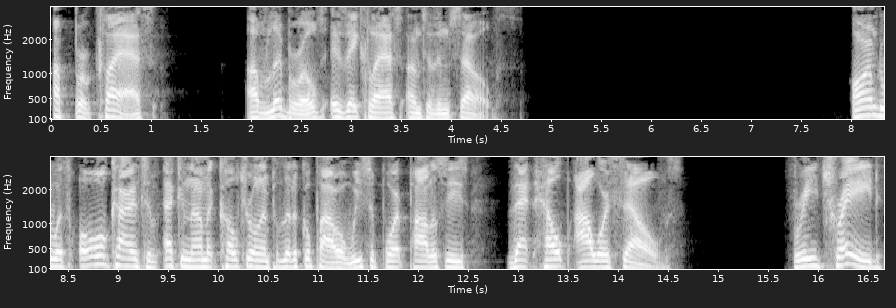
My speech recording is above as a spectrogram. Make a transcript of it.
upper class of liberals is a class unto themselves. Armed with all kinds of economic, cultural, and political power, we support policies that help ourselves. Free trade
